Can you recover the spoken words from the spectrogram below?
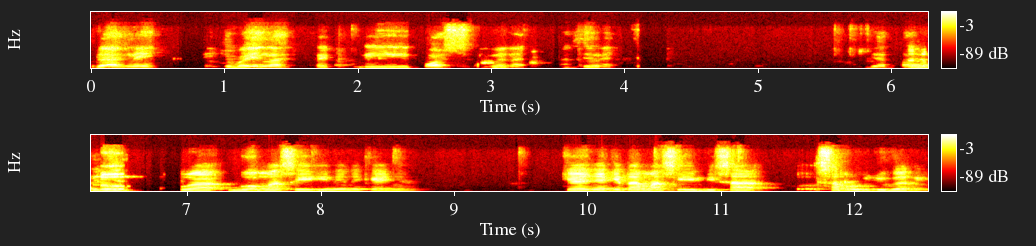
Udah nih cobain lah di post gimana hasilnya? Biar tahu Aduh, gua gua masih ini nih kayaknya. Kayaknya kita masih bisa seru juga nih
